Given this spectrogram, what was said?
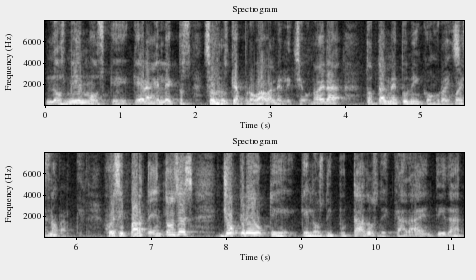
Los mismos que, eran electos son los que aprobaban la elección, ¿no? Era totalmente una incongruencia, ¿no? parte juez y parte. Entonces, yo creo que, los diputados de cada entidad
